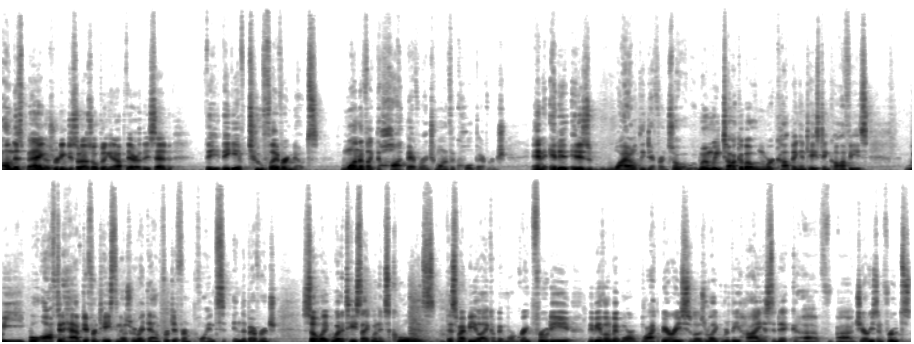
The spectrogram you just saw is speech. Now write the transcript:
on this bag, I was reading just when I was opening it up there, they said they, they gave two flavoring notes. One of like the hot beverage, one of the cold beverage. And it, it is wildly different. So when we talk about when we're cupping and tasting coffees, we will often have different tasting notes we write down for different points in the beverage. So like what it tastes like when it's cool is this might be like a bit more grapefruity, maybe a little bit more blackberry. So those are like really high acidic uh, uh, cherries and fruits.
